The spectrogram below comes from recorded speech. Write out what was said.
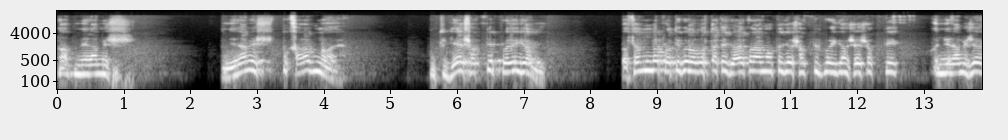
সব নিরামিষ। নিরামিষ তো খারাপ নয়, কিন্তু যে শক্তির প্রয়োজন প্রচণ্ড প্রতিকূল অবস্থাকে জয় করার মতো যে শক্তির প্রয়োজন, সেই শক্তি ওই নিরামিষের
